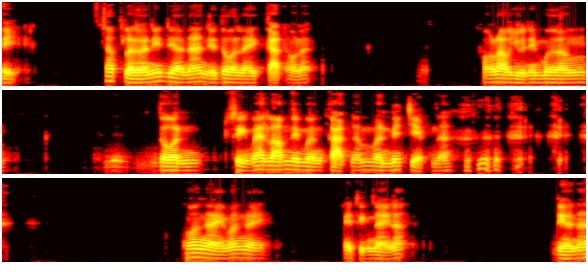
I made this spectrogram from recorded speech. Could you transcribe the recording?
ติ ถ้าเผลอนิดเดียวนะเดี๋ยวโดนอะไรกัดเอาละของเราอยู่ในเมือง โดนสิ่งแวดล้อมในเมืองกัดนะมันไม่เจ็บนะว่าไงว่าไง ไปถึงไหนละ เดี๋ยวนะ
